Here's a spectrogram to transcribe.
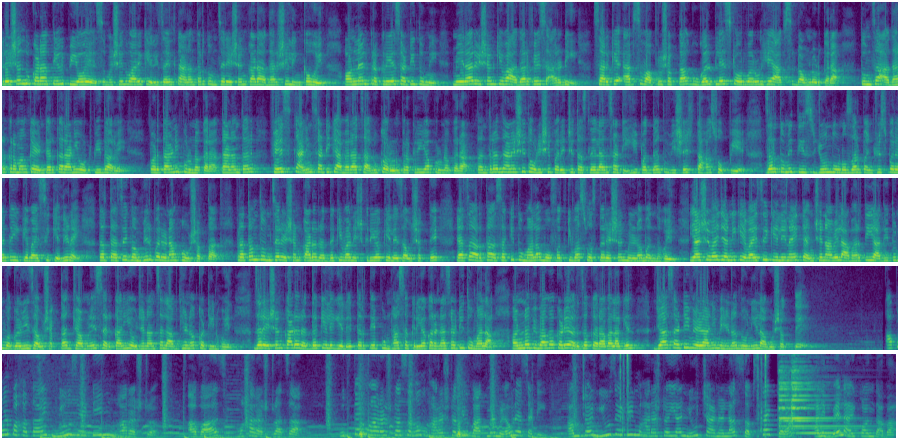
रेशन दुकानातील पी ओ एस मशीनद्वारे केली जाईल. त्यानंतर तुमचे रेशन कार्ड आधारशी लिंक होईल. ऑनलाईन प्रक्रियेसाठी तुम्ही मेरा रेशन किंवा आधार फेस आर डी सारखे ॲप्स वापरू शकता. गुगल प्ले स्टोअरवरून हे ॲप्स डाउनलोड करा. तुमचा आधार क्रमांक एंटर करा आणि ओ टी पीद्वारे पडताळणी पूर्ण करा. त्यानंतर फेस स्कॅनिंगसाठी कॅमेरा चालू करून प्रक्रिया पूर्ण करा. तंत्रज्ञानाशी थोडीशी परिचित असलेल्यांसाठी ही पद्धत विशेषतः सोपी आहे. जर तुम्ही तीस जून दोन हजार पंचवीसपर्यंत ई के वाय सी केली नाही तर त्याचे गंभीर परिणाम होऊ शकतात. प्रथम तुमचे रेशन कार्ड रद्द किंवा निष्क्रिय केले जाऊ शकते. याचा अर्थ असा की तुम्हाला मोफत किंवा स्वस्त रेशन मिळणं बंद होईल. याशिवाय ज्यांनी केवायसी केली नाही त्यांची नावे लाभार्थी यादीतून वगळली जाऊ शकतात ज्यामुळे सरकारी योजनांचा लाभ घेणं कठीण होईल. जर रेशन कार्ड रद्द केले गेले तर ते पुन्हा सक्रिय करण्यासाठी तुम्हाला अन्न विभागाकडे अर्ज करावा लागेल ज्यासाठी वेळ आणि मेहनत दोन्ही लागू शकते. आपण पाहताय न्यूज एटीन महाराष्ट्र. आवाज महाराष्ट्राचा. उत्तर महाराष्ट्रासह महाराष्ट्रातील बातम्या मिळवण्यासाठी आमच्या न्यूज एटीन महाराष्ट्र या न्यूज चॅनलला सबस्क्राईब करा आणि बेल आयकॉन दाबा.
